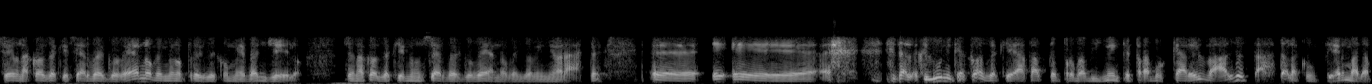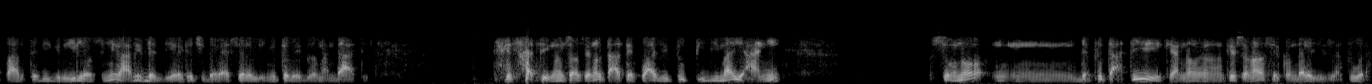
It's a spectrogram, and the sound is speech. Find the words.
se è una cosa che serve al governo vengono prese come Vangelo, se è una cosa che non serve al governo vengono ignorate eh, e, e l'unica cosa che ha fatto probabilmente traboccare il vaso è stata la conferma da parte di Grillo o similari del dire che ci deve essere il limite dei due mandati. Infatti non so se notate, quasi tutti i di Maiani sono mh, mm, deputati che, hanno, che sono alla seconda legislatura.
